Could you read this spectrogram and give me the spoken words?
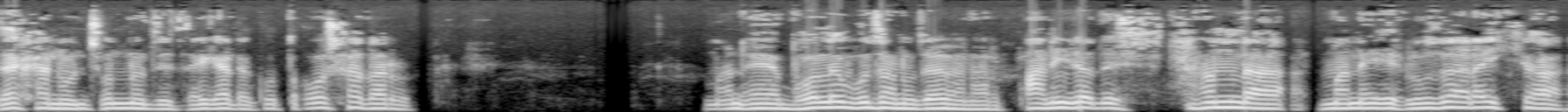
দেখানোর জন্য যে জায়গাটা কত অসাধারণ। মানে বলে বোঝানো যাবে না। আর পানিটা বেশ ঠান্ডা মানে রোজা রাইখা,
